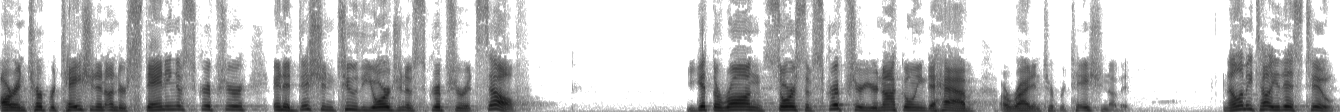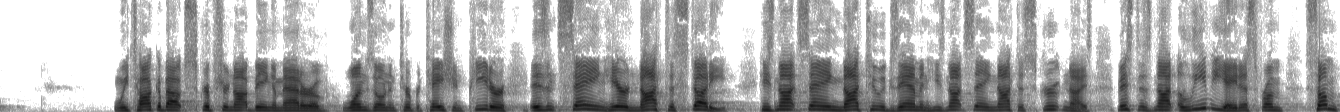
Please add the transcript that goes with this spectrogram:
our interpretation and understanding of Scripture in addition to the origin of Scripture itself. You get the wrong source of Scripture, you're not going to have a right interpretation of it. Now, let me tell you this, too. When we talk about Scripture not being a matter of one's own interpretation, Peter isn't saying here not to study. He's not saying not to examine. He's not saying not to scrutinize. This does not alleviate us from some,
